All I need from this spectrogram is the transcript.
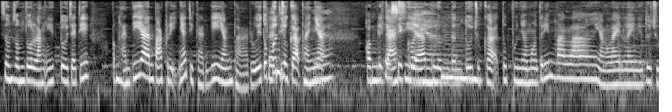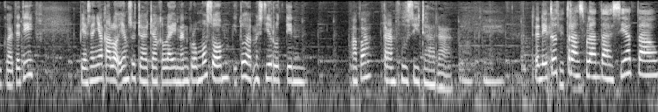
sumsum tulang itu. Jadi penggantian pabriknya diganti yang baru. Itu pun juga banyak ya, komplikasi ya. Resikonya. belum tentu juga tubuhnya mau terima lah yang lain-lain itu juga. Jadi biasanya kalau yang sudah ada kelainan kromosom itu mesti rutin apa transfusi darah. Oke. Dan itu gitu. transplantasi atau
